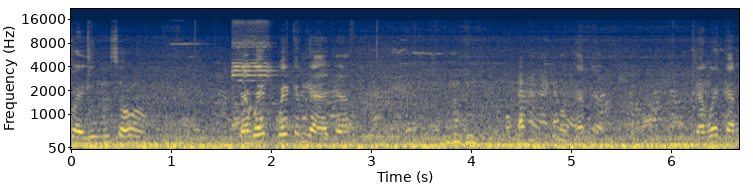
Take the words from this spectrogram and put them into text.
quay cái miếng số không? Cho quét quét cánh gà cho Một cánh hai cánh? Một cánh rồi Cho quét cánh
